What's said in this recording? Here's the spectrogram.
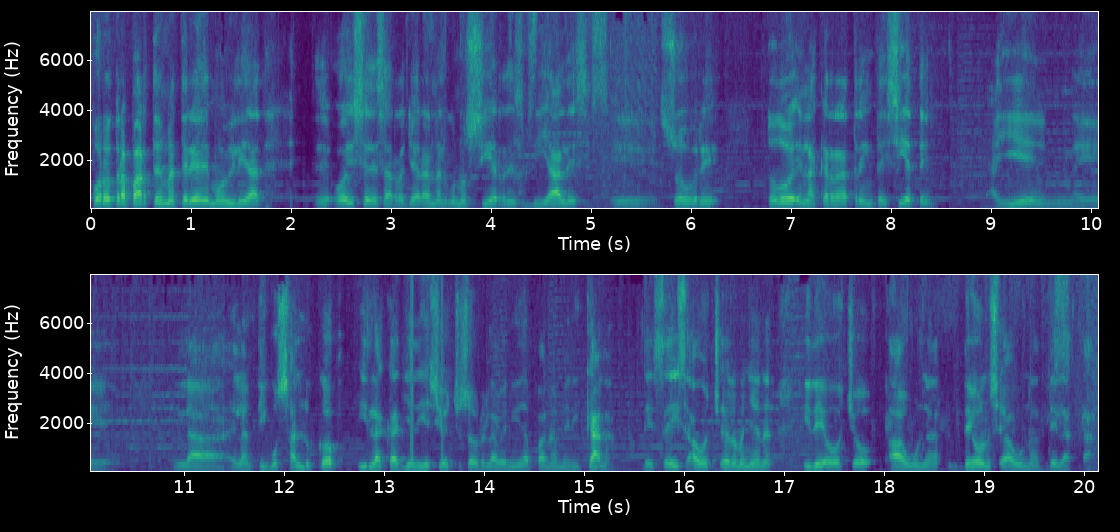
Por otra parte, en materia de movilidad, eh, hoy se desarrollarán algunos cierres viales eh, sobre todo en la carrera 37, ahí en eh, el antiguo Salucop y la calle 18 sobre la avenida Panamericana de 6 a 8 de la mañana y de 8 a 1, de 11 a 1 de la tarde.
